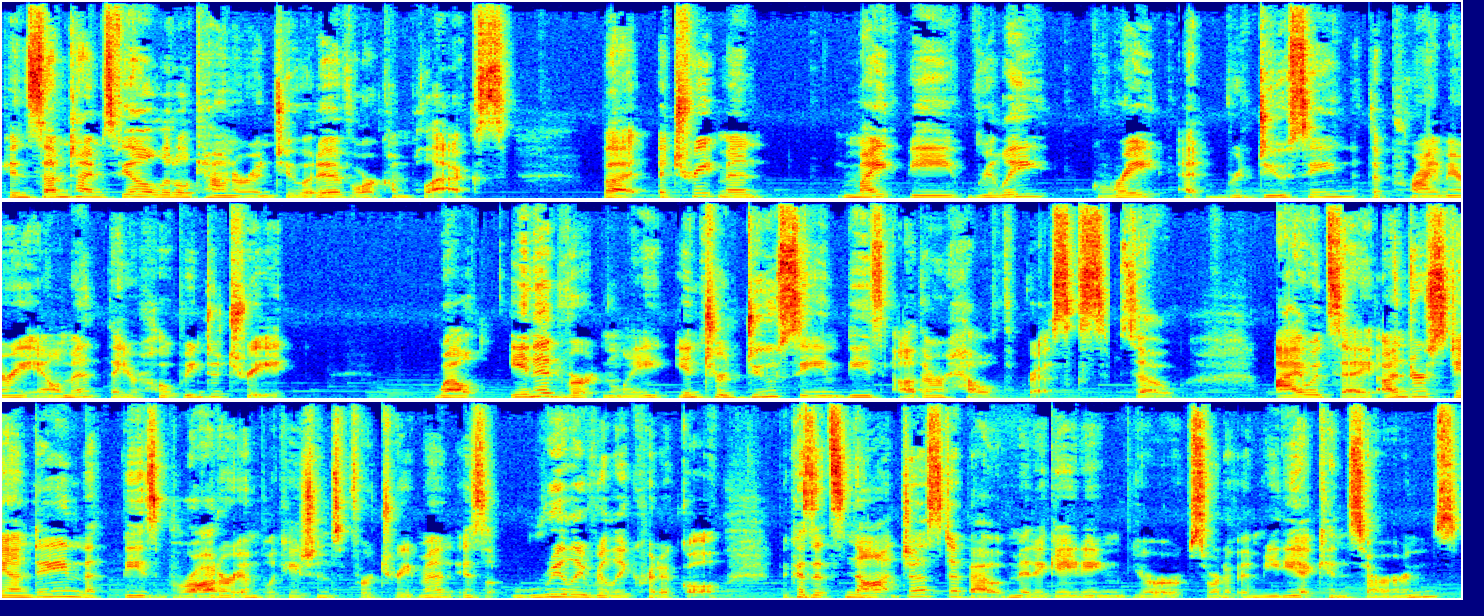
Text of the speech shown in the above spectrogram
can sometimes feel a little counterintuitive or complex, but a treatment might be really great at reducing the primary ailment that you're hoping to treat while inadvertently introducing these other health risks. So, I would say understanding that these broader implications for treatment is really, really critical because it's not just about mitigating your sort of immediate concerns,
